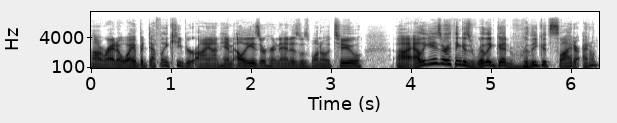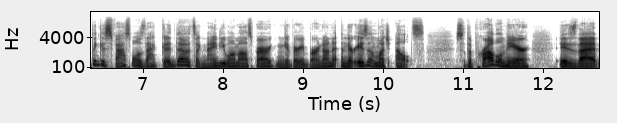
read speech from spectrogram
uh, right away. But definitely keep your eye on him. Elieser Hernandez was 102. Uh, Elieser, I think, is really good. Really good slider. I don't think his fastball is that good, though. It's like 91 miles per hour. You can get very burned on it, and there isn't much else. So the problem here is that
